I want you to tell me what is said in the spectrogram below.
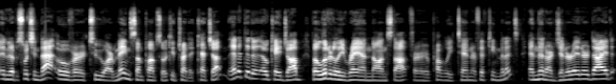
ended up switching that over to our main sump pump so it could try to catch up. And it did an okay job but literally ran nonstop for probably 10 or 15 minutes. And then our generator died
